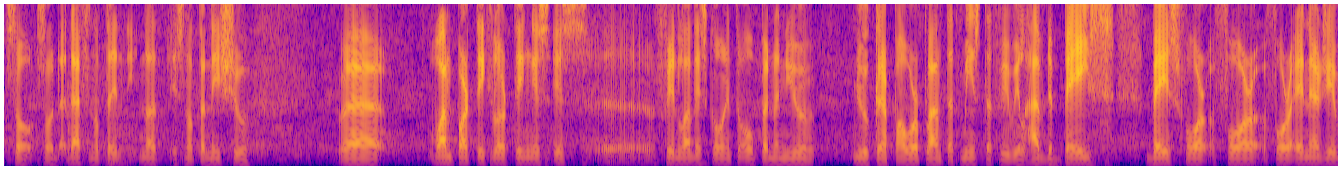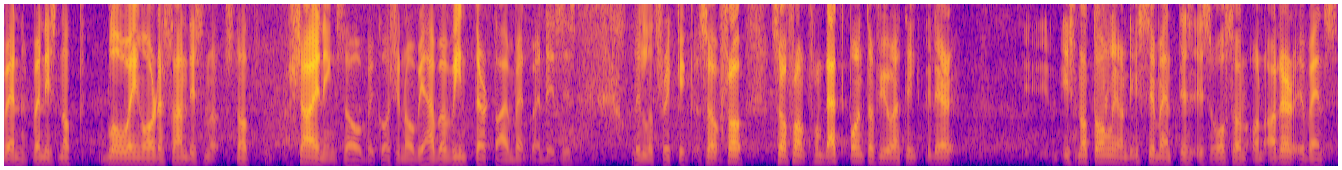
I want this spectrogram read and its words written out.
So, so that's not, an, not it's not an issue. Uh, one particular thing is, is uh, Finland is going to open a new nuclear power plant. That means that we will have the base base for for for energy when when it's not blowing or the sun is not, not shining. So because you know we have a winter time when, when this is a little tricky. So so so from from that point of view, I think there is not only on this event, this is also on, on other events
